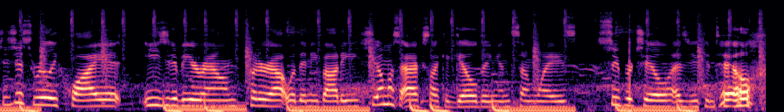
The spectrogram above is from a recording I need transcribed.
She's just really quiet, easy to be around, put her out with anybody. She almost acts like a gelding in some ways. Super chill, as you can tell.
